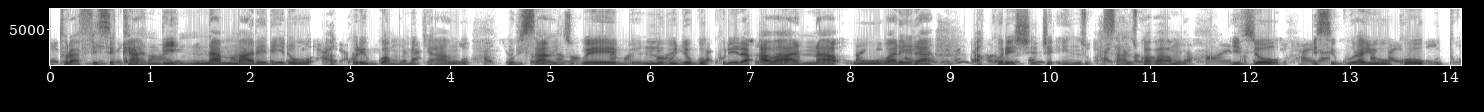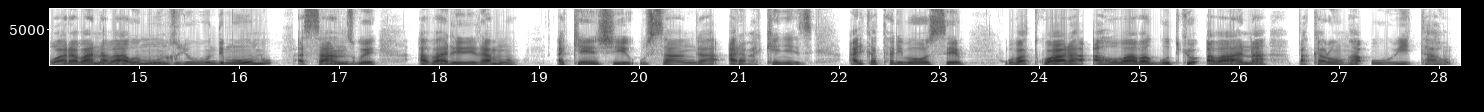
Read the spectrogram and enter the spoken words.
Turafise kandi n'amarerero akorerwa mu miryango mu bisanzwe ni uburyo bwo kurera abana ubarera akoresheje inzu asanzwe abamwo ivyo bisigura yuko utwara abana bawe mu nzu y'uwundi muntu asanzwe abarereramwo akenshi usanga ari abakenyezi ariko atari bose ubatwara aho baba gutyo abana bakaronka uwubitaho.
